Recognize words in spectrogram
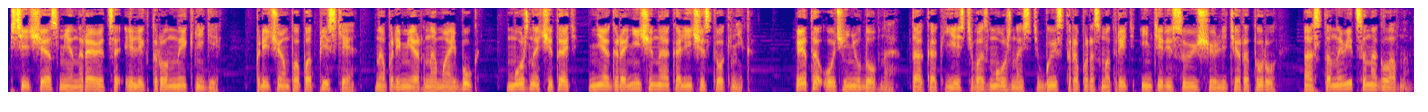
Сейчас мне нравятся электронные книги, причем по подписке, например, на MyBook, можно читать неограниченное количество книг. Это очень удобно, так как есть возможность быстро просмотреть интересующую литературу, остановиться на главном.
